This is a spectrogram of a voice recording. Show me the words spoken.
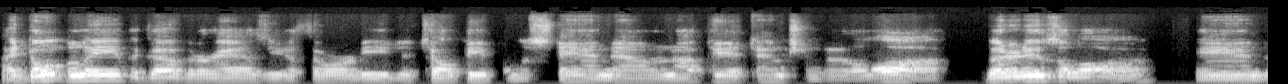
I don't believe the governor has the authority to tell people to stand down and not pay attention to the law, but it is a law. And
